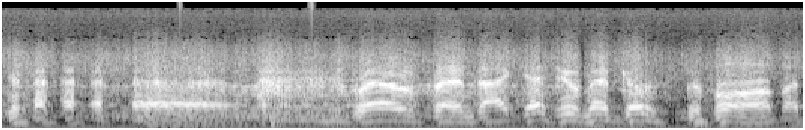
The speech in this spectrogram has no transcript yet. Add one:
well, friends, I guess you've met ghosts before, but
